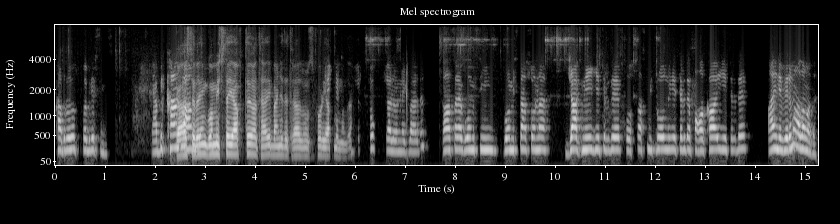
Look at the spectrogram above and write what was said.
kadroda tutabilirsiniz. Ya bir kan Galatasaray'ın Gomis'te yaptığı hatayı bence de Trabzonspor yapmamalı. Çok güzel örnek verdin. Galatasaray Gomis'in Gomis'ten sonra Cagney'i getirdi, Kostas Mitroğlu'nu getirdi, Falcao'yu getirdi. Aynı verimi alamadı.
